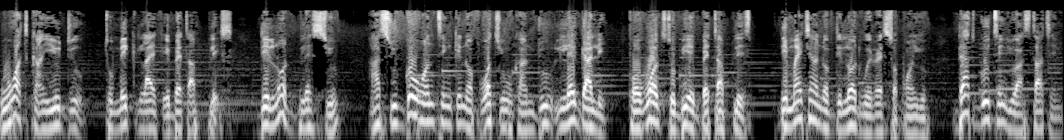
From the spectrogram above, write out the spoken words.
What can you do to make life a better place? The Lord bless you as you go on thinking of what you can do legally for world to be a better place. The mighty hand of the Lord will rest upon you. That good thing you are starting,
